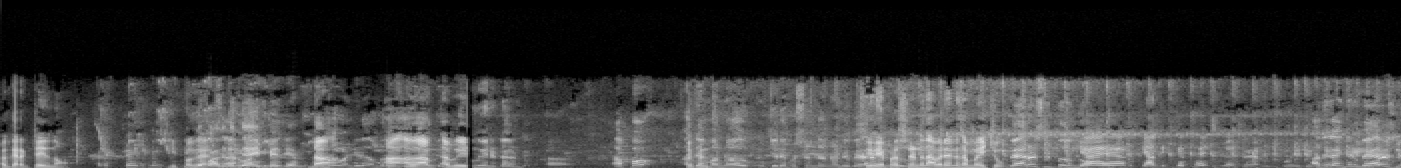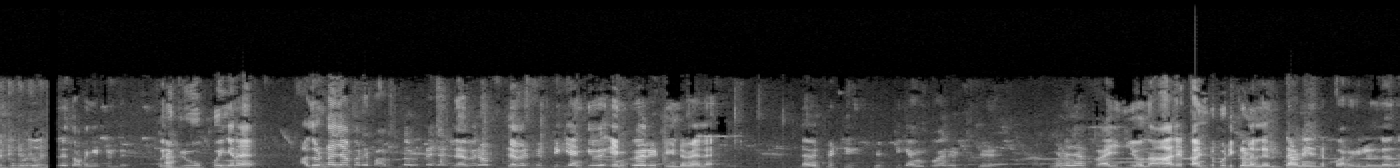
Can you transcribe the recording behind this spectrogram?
അത് കറക്റ്റ് ആയിരുന്നോ? ഇപ്പൊ പതിനൊന്ന് മൂന്ന് അപ്പോ അദ്ദേഹം പറഞ്ഞു അത് ചെറിയ പ്രശ്നം ഉണ്ടെന്ന് അവരെന്നെ സമ്മതിച്ചു. തന്നു. വേറെ സ്ലിപ്പ് അത് കഴിഞ്ഞിട്ട് വേറെ സ്ലിപ്പും കൂടി തുടങ്ങിയിട്ടുണ്ട്. ഒരു ഗ്രൂപ്പ് ഇങ്ങനെ അതുകൊണ്ടാണ് ഞാൻ പറഞ്ഞത് അന്ന് തൊട്ട് ഞാൻ ലെവൻ ലെവൻ ഫിഫ്റ്റിക്ക് എൻക്വയറി ഇട്ടിട്ടുണ്ട് മേലെ. ലെവൻ ഫിഫ്റ്റി ഫിഫ്റ്റിക്ക് എൻക്വയറി ഇട്ടിട്ട് ഇങ്ങനെ ഞാൻ ട്രൈ ചെയ്യുമെന്ന് ആരെ കണ്ടുപിടിക്കണല്ലോ എന്താണ് ഇതിന്റെ പുറകിലുള്ളത്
